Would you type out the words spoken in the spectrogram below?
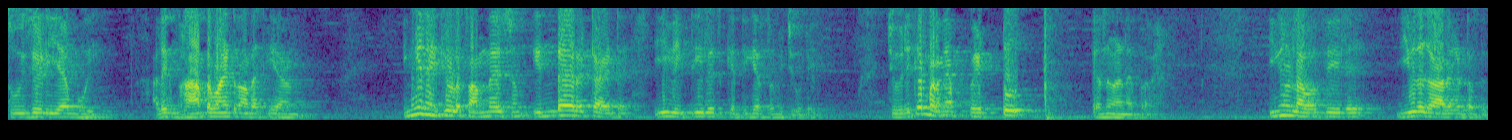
സൂയിസൈഡ് ചെയ്യാൻ പോയി. അല്ലെങ്കിൽ ഭ്രാന്തമായിട്ട് നടക്കുകയാണ്. ഇങ്ങനെയൊക്കെയുള്ള സന്ദേശം ഇൻഡയറക്റ്റ് ആയിട്ട് ഈ വ്യക്തിയിലേക്ക് എത്തിക്കാൻ ശ്രമിച്ചുകൊണ്ടിരിക്കും. ചുരുക്കം പറഞ്ഞാൽ പെട്ടു എന്ന് വേണേൽ പറയാം. ഇങ്ങനെയുള്ള അവസ്ഥയിൽ ജീവിത കാലഘട്ടത്തിൽ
